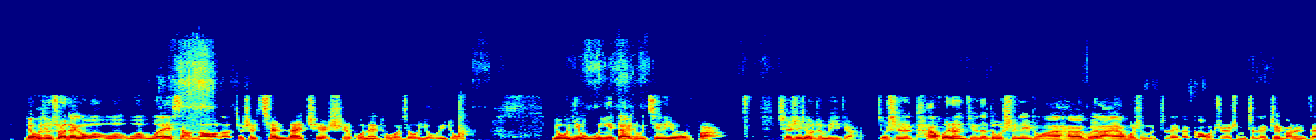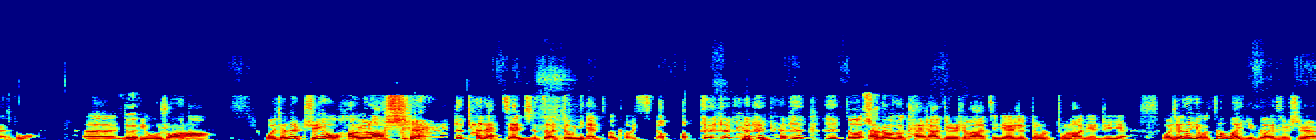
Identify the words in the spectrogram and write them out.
刘红星说这个，我我我我也想到了，就是现在确实国内脱口秀有一种有意无意带一种精英范儿，确实有这么一点儿，就是他会让你觉得都是那种啊海外归来啊或什么之类的高知什么之类这帮人在做。呃，你比如说哈、我觉得只有郝宇老师他在坚持做中年脱口秀，都他是这么开场就是什么？今天是中中老年之夜，我觉得有这么一个就是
